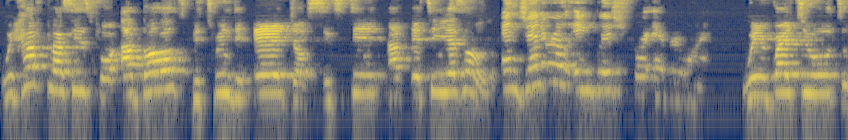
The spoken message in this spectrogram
We have classes for adults between the age of 16 and 18 years old. And general English for everyone. We invite you to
